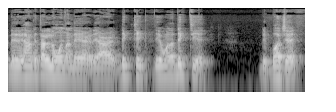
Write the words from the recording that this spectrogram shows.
they have get a loan and they are, they are dictate they want to dictate the budget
